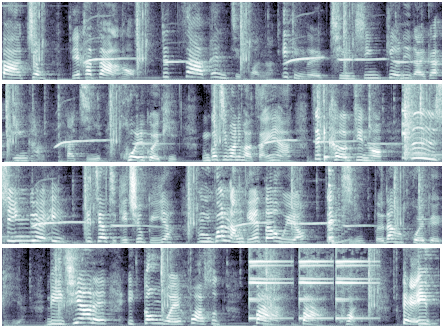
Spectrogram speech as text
百种。伫较早啦吼，这诈骗集团啊，一定会亲身叫你来甲银行甲钱汇过去。毋过即摆你嘛知影啊，这科技吼日新月异，你只要一支手机啊，毋管人伫咧倒位哦，这钱就当汇过去啊。而且咧，伊讲话话术百百款。第一，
